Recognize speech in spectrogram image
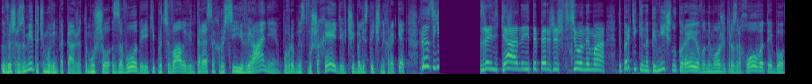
Ви ж розумієте, чому він так каже? Тому що заводи, які працювали в інтересах Росії в Ірані по виробництву шахедів чи балістичних ракет, роз'є ізраїльтяни, і тепер же ж все нема. Тепер тільки на північну Корею вони можуть розраховувати, бо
